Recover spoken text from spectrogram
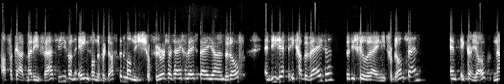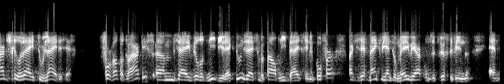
advocaat Marie Vazi van een van de verdachten. De man die chauffeur zou zijn geweest bij uh, de roof. En die zegt, ik ga bewijzen dat die schilderijen niet verbrand zijn. En ik kan je ook naar de schilderijen toe leiden, zeg voor wat dat waard is. Um, zij wil dat niet direct doen. Ze heeft ze bepaald niet bij zich in een koffer. Maar ze zegt, mijn cliënt wil meewerken om ze terug te vinden. En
